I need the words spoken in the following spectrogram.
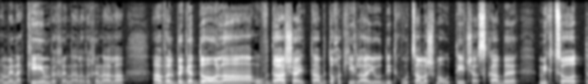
והמנקים וכן הלאה וכן הלאה. אבל בגדול, העובדה שהייתה בתוך הקהילה היהודית קבוצה משמעותית שעסקה במקצועות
